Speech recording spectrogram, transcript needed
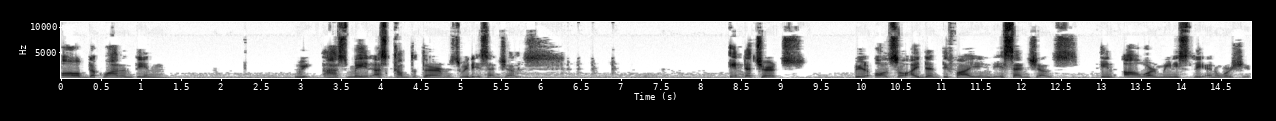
of the quarantine we, has made us come to terms with the essentials. In the church, we are also identifying the essentials in our ministry and worship.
